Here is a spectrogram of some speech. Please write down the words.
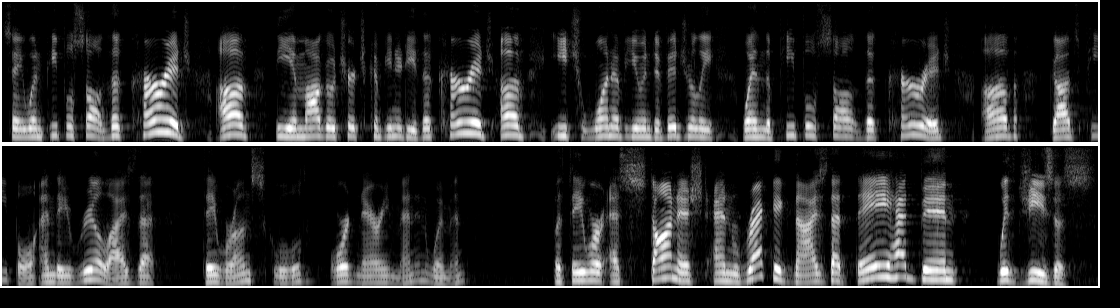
say when people saw the courage of the Imago Church community, the courage of each one of you individually, when the people saw the courage of God's people and they realized that they were unschooled, ordinary men and women, but they were astonished and recognized that they had been with Jesus.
